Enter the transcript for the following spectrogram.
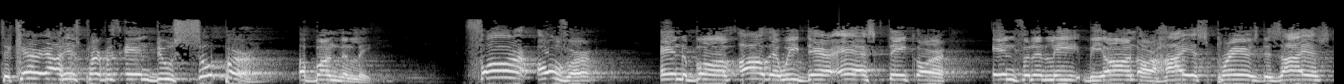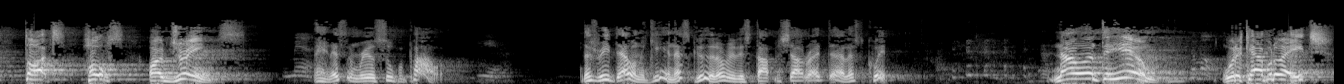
To carry out his purpose and do super abundantly. Far over and above all that we dare ask, think, or infinitely beyond our highest prayers, desires, thoughts, hopes, or dreams. Man, that's some real superpower. Yeah. Let's read that one again. That's good. I already stop and shout right there. Let's quit. now unto him with a capital H,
